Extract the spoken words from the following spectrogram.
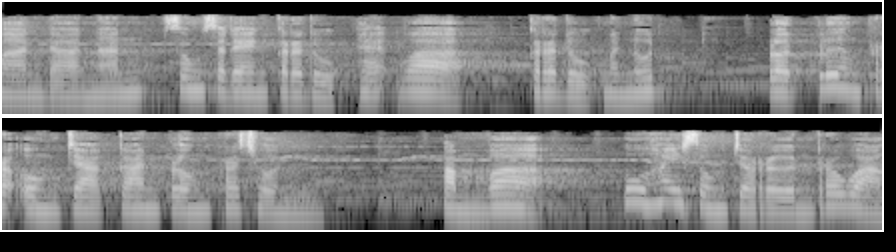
มารดานั้นทรงแสดงกระดูกแพะว่า กระดูกมนุษย์ ปลดเปลื้องพระองค์จากการปลงพระชน คำว่า ผู้ให้ทรงเจริญระหว่าง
